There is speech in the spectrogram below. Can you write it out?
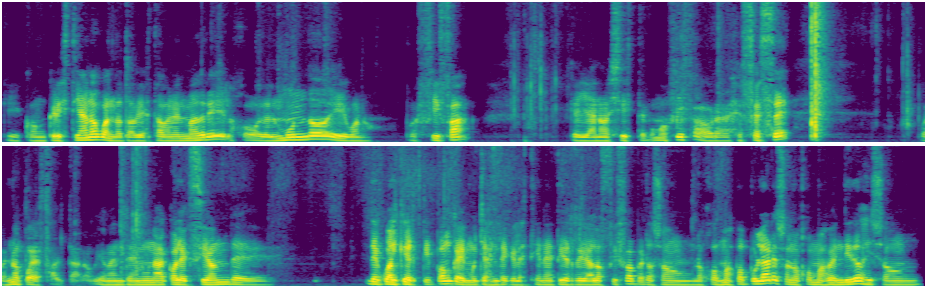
aquí con Cristiano, cuando todavía estaba en el Madrid, el juego del mundo. Y bueno, pues FIFA, que ya no existe como FIFA, ahora es FC. Pues no puede faltar, obviamente, en una colección de, de cualquier tipo. Aunque hay mucha gente que les tiene tirria a los FIFA, pero son los juegos más populares, son los juegos más vendidos y son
